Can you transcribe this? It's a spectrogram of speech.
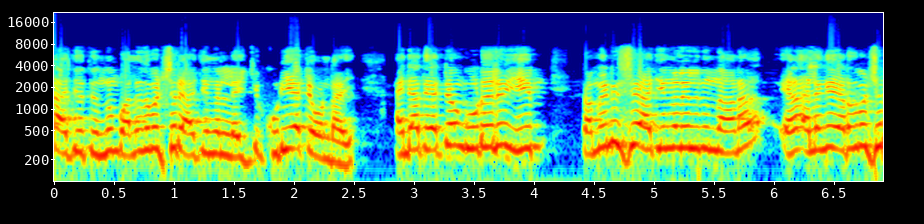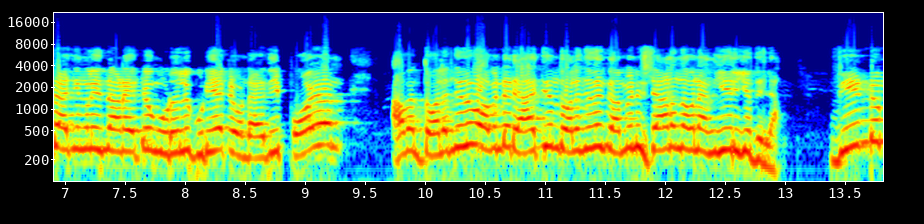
രാജ്യത്തു നിന്നും വലതുപക്ഷ രാജ്യങ്ങളിലേക്ക് കുടിയേറ്റം ഉണ്ടായി. അതിന്റെ അകത്ത് ഏറ്റവും കൂടുതൽ ഈ കമ്മ്യൂണിസ്റ്റ് രാജ്യങ്ങളിൽ നിന്നാണ് അല്ലെങ്കിൽ ഇടതുപക്ഷ രാജ്യങ്ങളിൽ നിന്നാണ് ഏറ്റവും കൂടുതൽ കുടിയേറ്റം ഉണ്ടായത്. ഈ പോയൻ അവൻ തൊലഞ്ഞതും അവന്റെ രാജ്യം തൊലഞ്ഞതും കമ്മ്യൂണിസ്റ്റ് ആണെന്ന് അവൻ അംഗീകരിക്കത്തില്ല. വീണ്ടും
